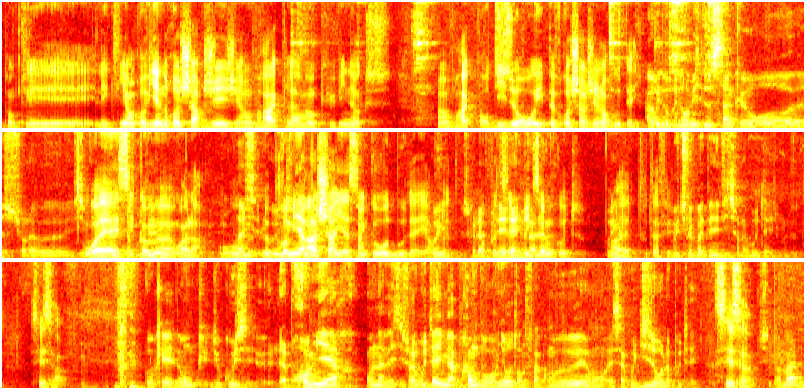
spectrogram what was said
donc, les, les clients reviennent recharger. J'ai en vrac, là, en cuve inox. En vrac, pour 10 euros, ils peuvent recharger leur bouteille. Ah oui, donc une remise de 5 euros euh, sur la. sur Ouais, c'est comme. euh, voilà. C'est- le oui, premier achat, il y a 5 euros de bouteille, en Oui, fait. parce que la En fait, bouteille c'est le prix que ça me coûte. Oui. Ouais, tout à fait. Oui, tu fais pas de bénéfice sur la bouteille, je me doute. C'est ça. Ok, donc du coup, la première, on investit sur la bouteille, mais après, on peut revenir autant de fois qu'on veut et, on- et ça coûte 10 euros la bouteille. C'est ça. C'est pas mal.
